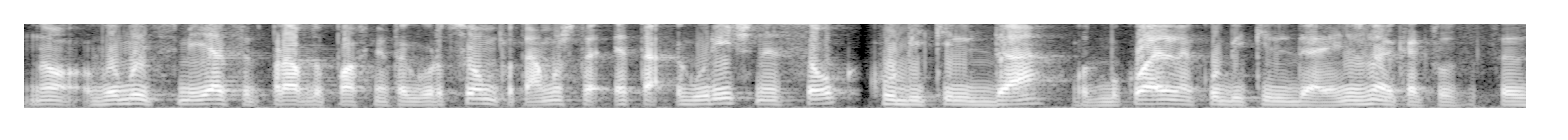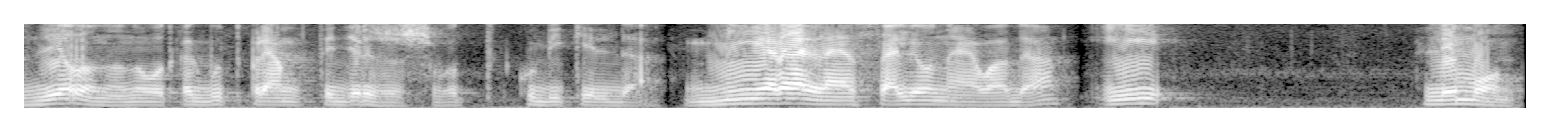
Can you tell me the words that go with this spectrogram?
но вы будете смеяться, это правда пахнет огурцом, потому что это огуречный сок, кубики льда, вот буквально кубики льда. Я не знаю, как тут это сделано, но вот как будто прям ты держишь вот кубики льда. Минеральная соленая вода и лимон.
